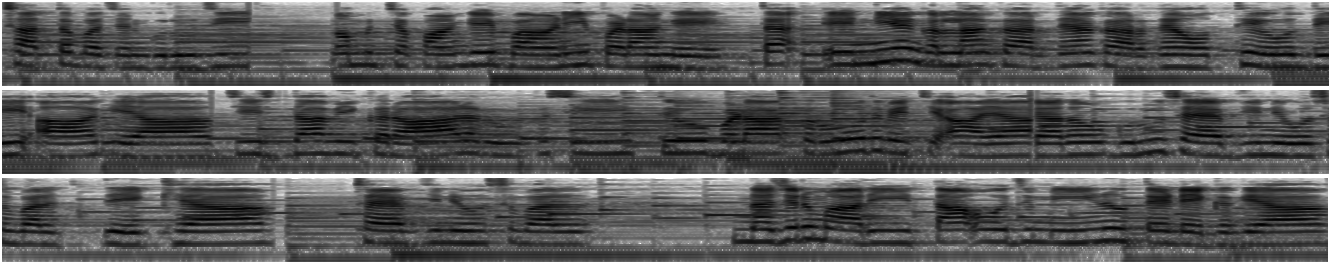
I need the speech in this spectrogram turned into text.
ਛੱਤ ਬਚਨ ਗੁਰੂ ਜੀ, ਹਮ ਚਪਾਂਗੇ ਬਾਣੀ ਪੜਾਂਗੇ, ਤਾਂ ਇੰਨੀਆਂ ਗੱਲਾਂ ਕਰਦਿਆਂ ਕਰਦਿਆਂ ਉੱਥੇ ਉਹ ਦੇ ਆ ਗਿਆ ਜਿਸ ਦਾ ਵੀ ਕਰਾਲ ਰੂਪ ਸੀ ਤੇ ਉਹ ਬੜਾ ਕ੍ਰੋਧ ਵਿੱਚ ਆਇਆ। ਜਦੋਂ ਗੁਰੂ ਸਾਹਿਬ ਜੀ ਨੇ ਉਸ ਵੱਲ ਦੇਖਿਆ, ਸਾਹਿਬ ਜੀ ਨੇ ਉਸ ਵੱਲ ਨਜ਼ਰ ਮਾਰੀ ਤਾਂ ਉਹ ਜ਼ਮੀਨ ਉੱਤੇ ਡਿੱਗ ਗਿਆ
